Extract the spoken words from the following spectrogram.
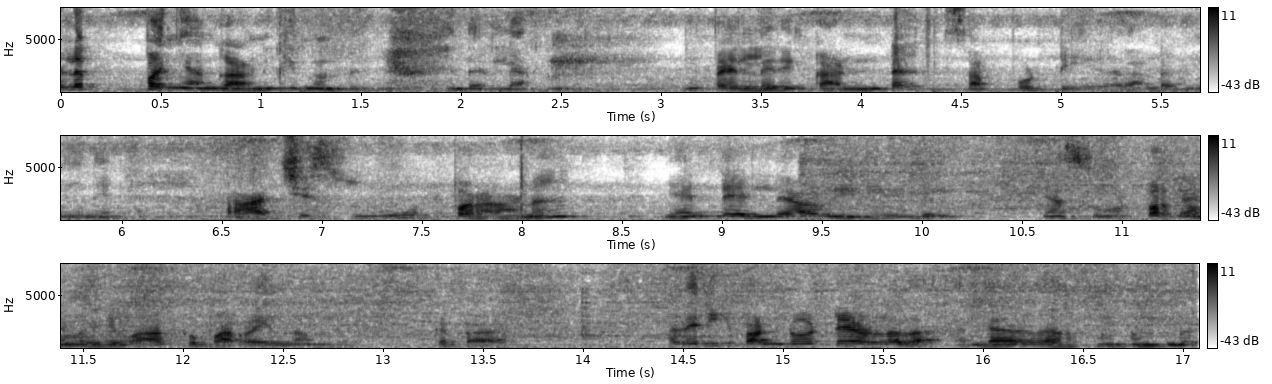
എളുപ്പം ഞാൻ കാണിക്കുന്നുണ്ട് ഇതെല്ലാം. ഇപ്പം എല്ലാവരും കണ്ട് സപ്പോർട്ട് ചെയ്യുക കണ്ട മീൻ പ്രാച്ചി സൂപ്പറാണ്. എന്റെ എല്ലാ വീഡിയോയിലും ഞാൻ സൂപ്പർ എന്നുള്ളൊരു വാക്ക് പറയുന്നുണ്ട് കേട്ടോ. അതെനിക്ക് പണ്ടുകൊട്ടേ ഉള്ളതാണ് അല്ലാതെ നമ്മൾ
